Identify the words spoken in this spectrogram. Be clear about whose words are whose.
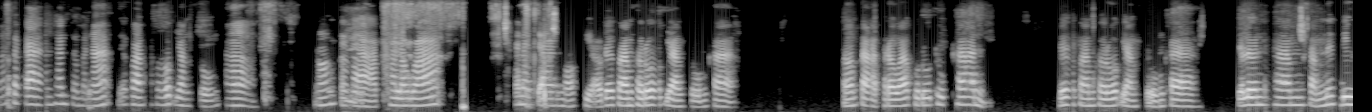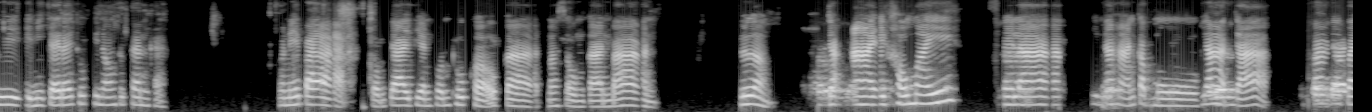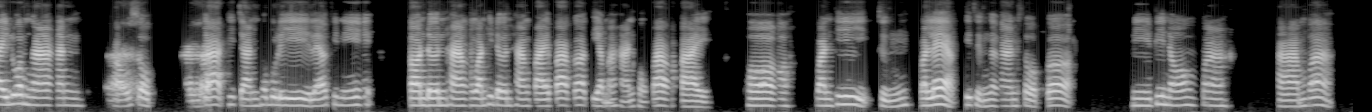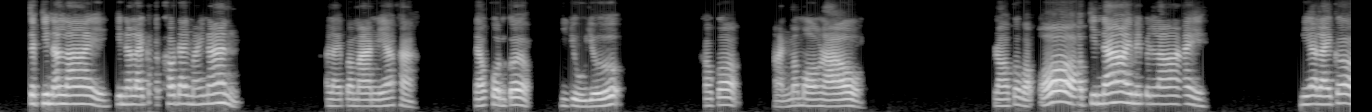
Speaker 1: มัสการท่านสมณะด้วยความเคารพอย่างสูงค่ะน้องกราบคารวะท่านอาจารย์หมอเขียวด้วยความเคารพอย่างสูงค่ะ น้อมกราบคารวะครูทุกท่าน ด้วยความเคารพอย่างสูงค่ะ เจริญธรรมสำนึกดีมีใจได้ทุกพี่น้องทุกท่านค่ะ วันนี้ป้าสมใจเพียรพ้นทุกข์ขอโอกาสมาส่งการบ้าน เรื่องจะอายเขาไหม เวลากินอาหารกับหมู่ญาติจ้าป้าได้ไปร่วมงานเผาศพญาติที่จันทบุรีแล้วทีนี้ตอนเดินทางวันที่เดินทางไป ป้าก็เตรียมอาหารของป้าไป พอวันที่ถึงวันแรกที่ถึงงานศพก็มีพี่น้องมาถามว่า จะกินอะไร กินอะไรกับเขาได้ไหมนั่น อะไรประมาณเนี้ยค่ะ แล้วคนก็อยู่เยอะ เขาก็หันมามองเรา เราก็บอกอ๋อกินได้ไม่เป็นไร มีอะไรก็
